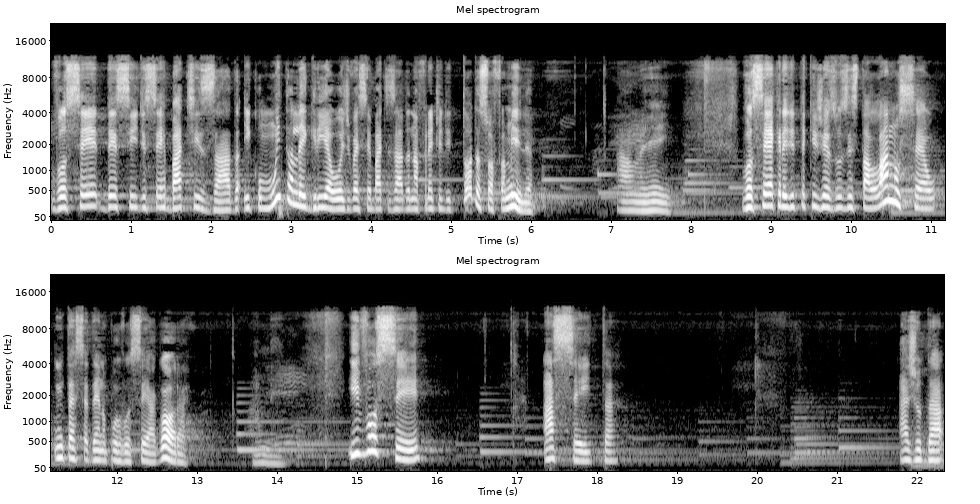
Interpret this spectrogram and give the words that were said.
você decide ser batizada e com muita alegria hoje vai ser batizada na frente de toda a sua família? Amém. Você acredita que Jesus está lá no céu intercedendo por você agora? Amém. E você aceita ajudar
